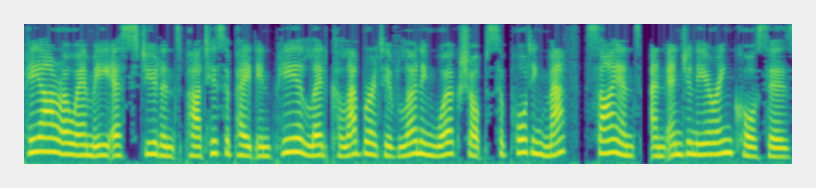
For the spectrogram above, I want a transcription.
PROMES students participate in peer-led collaborative learning workshops supporting math, science, and engineering courses.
